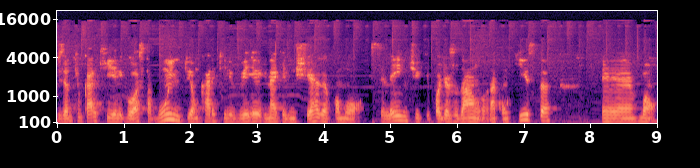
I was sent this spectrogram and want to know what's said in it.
dizendo que um cara que ele gosta muito e é um cara que ele vê, né, que ele enxerga como excelente, que pode ajudar na conquista. É, bom,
